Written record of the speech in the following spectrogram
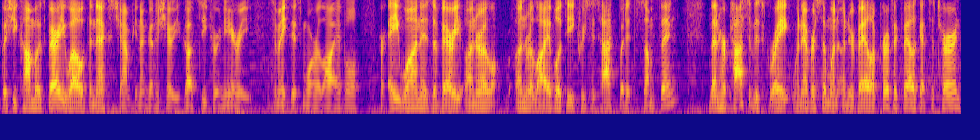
But she combos very well with the next champion I'm going to show you, Godseeker Aniri, to make this more reliable. Her A1 is a very unrel unreliable decrease attack, but it's something. Then her passive is great. Whenever someone under Veil or Perfect Veil gets a turn,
